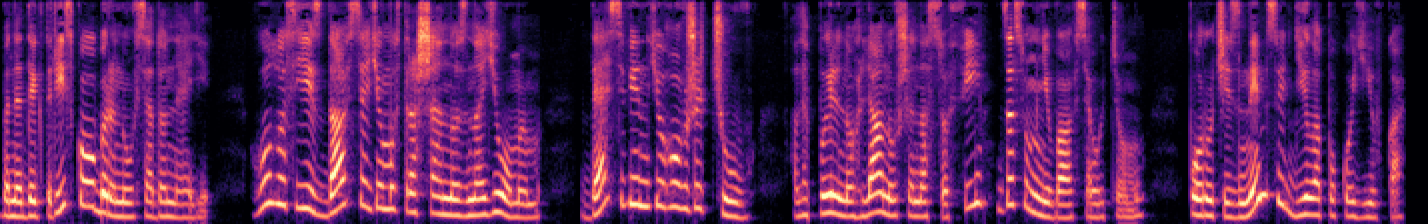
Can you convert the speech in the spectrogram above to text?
Бенедикт різко обернувся до неї. Голос їй здався йому страшенно знайомим. Десь він його вже чув, але пильно глянувши на Софі, засумнівався у цьому. Поруч із ним сиділа покоївка.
